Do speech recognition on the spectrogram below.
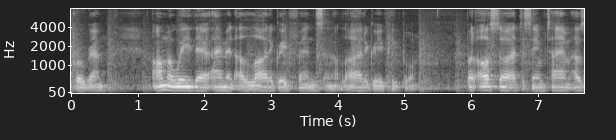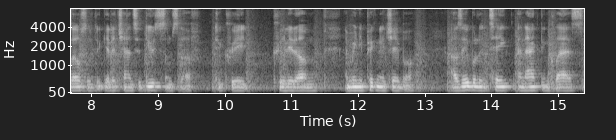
program. On my way there I met a lot of great friends and a lot of great people but also at the same time I was also to get a chance to do some stuff to create created um, a mini picnic table. I was able to take an acting class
